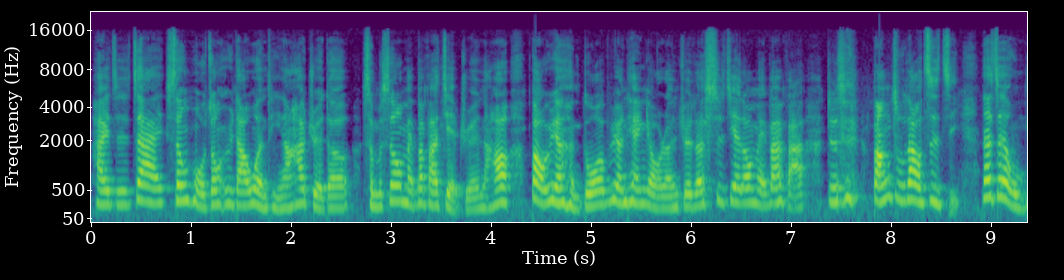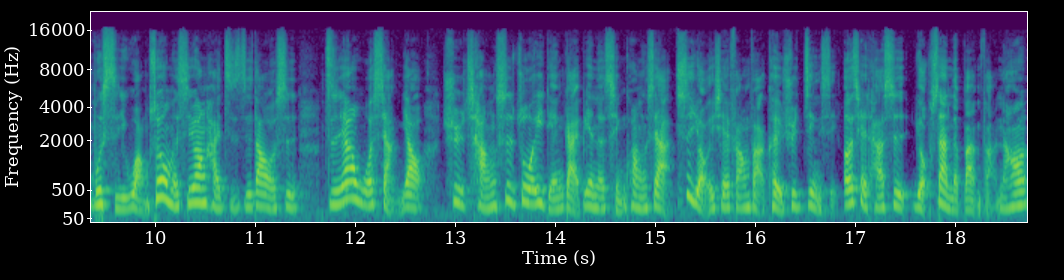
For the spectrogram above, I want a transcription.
孩子在生活中遇到问题，然后他觉得什么事都没办法解决，然后抱怨很多，怨天尤人，觉得世界都没办法就是帮助到自己。那这个我们不希望，所以我们希望孩子知道的是，只要我想要去尝试做一点改变的情况下，是有一些方法可以去进行，而且它是友善的办法，然后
